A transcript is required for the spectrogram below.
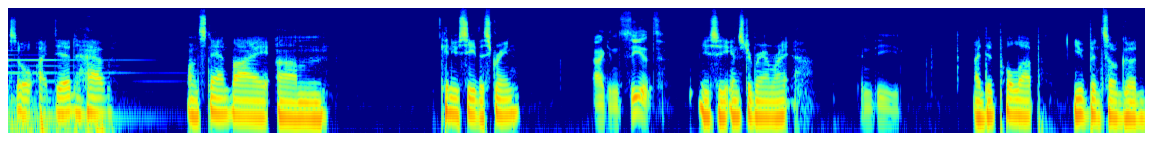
So I did have on standby. Um, can you see the screen? I can see it. You see Instagram, right? Indeed. I did pull up. You've been so good.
